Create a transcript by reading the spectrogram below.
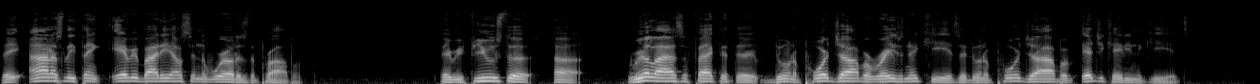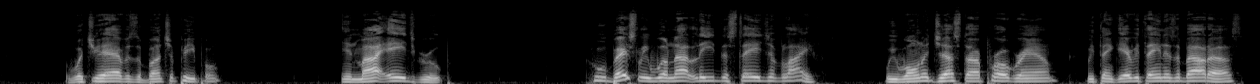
They honestly think everybody else in the world is the problem. They refuse to uh, realize the fact that they're doing a poor job of raising their kids. They're doing a poor job of educating the kids. What you have is a bunch of people in my age group who basically will not lead the stage of life. We won't adjust our program. We think everything is about us.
